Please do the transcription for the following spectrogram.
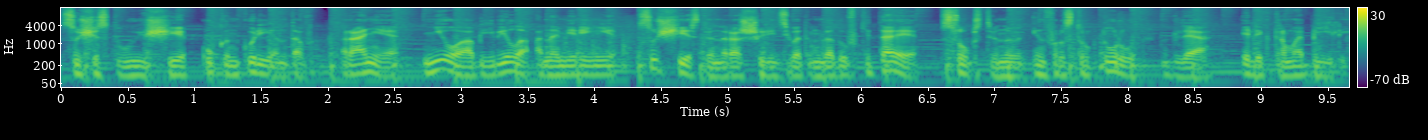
существующие у конкурентов. Ранее NIO объявила о намерении существенно расширить в этом году в Китае собственную инфраструктуру для электромобилей.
